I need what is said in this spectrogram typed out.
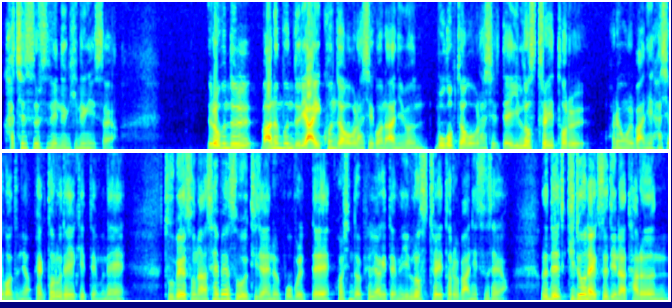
같이 쓸 수 있는 기능이 있어요. 여러분들 많은 분들이 아이콘 작업을 하시거나 아니면 목업 작업을 하실 때 일러스트레이터를 활용을 많이 하시거든요. 벡터로 되어 있기 때문에 두 배수나 세 배수 디자인을 뽑을 때 훨씬 더 편리하기 때문에 일러스트레이터를 많이 쓰세요. 그런데 기존 XD나 다른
